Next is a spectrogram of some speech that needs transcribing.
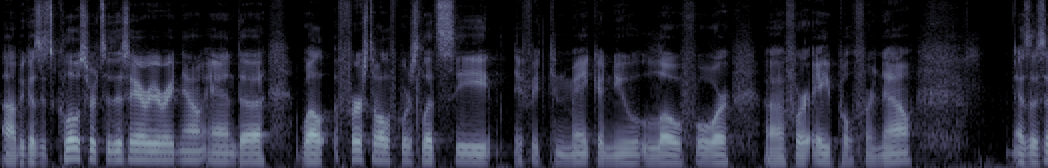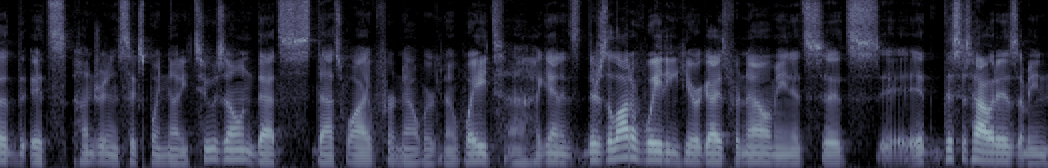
uh, because it's closer to this area right now, and uh, well, first of all, of course, let's see if it can make a new low for uh, for April. For now as I said, it's 106.92 zone. That's that's why for now we're gonna wait. Uh, again, there's a lot of waiting here, guys. For now, I mean, it's it's it. This is how it is. I mean,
